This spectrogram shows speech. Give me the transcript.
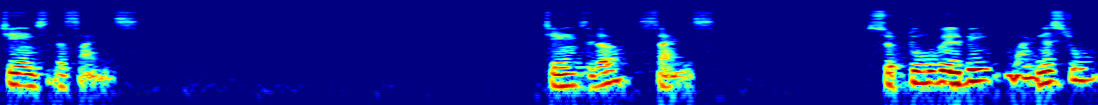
change the signs. Change the signs. So 2 will be minus 2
